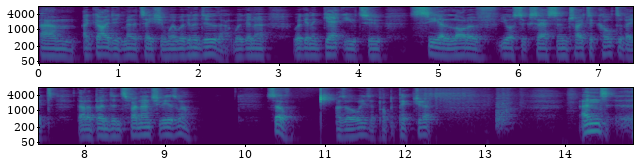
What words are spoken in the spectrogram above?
um, a guided meditation where we're going to do that. We're going to we're going to get you to see a lot of your success and try to cultivate that abundance financially as well. So, as always, I pop a picture up. And uh,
